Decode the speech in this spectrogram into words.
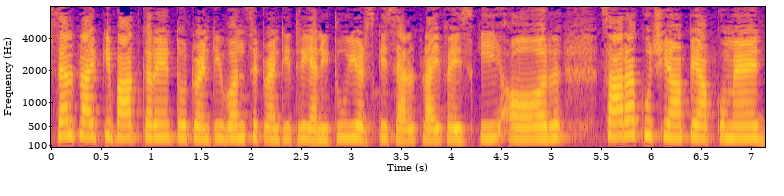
सेल्फ लाइफ की बात करें तो 21 से 23 यानी टू इयर्स की सेल्फ लाइफ है इसकी। और सारा कुछ यहाँ पे आपको मैं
